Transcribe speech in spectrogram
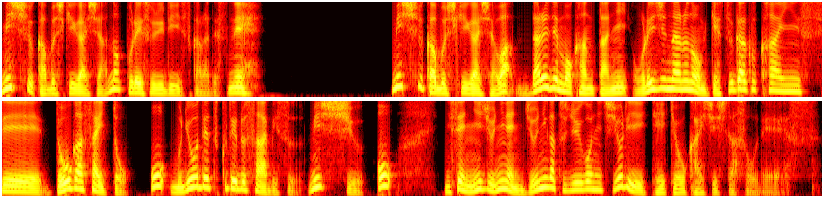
ミッシュ株式会社のプレスリリースからですね。ミッシュ株式会社は誰でも簡単にオリジナルの月額会員制動画サイトを無料で作れるサービスミッシュを2022年12月15日より提供開始したそうです。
